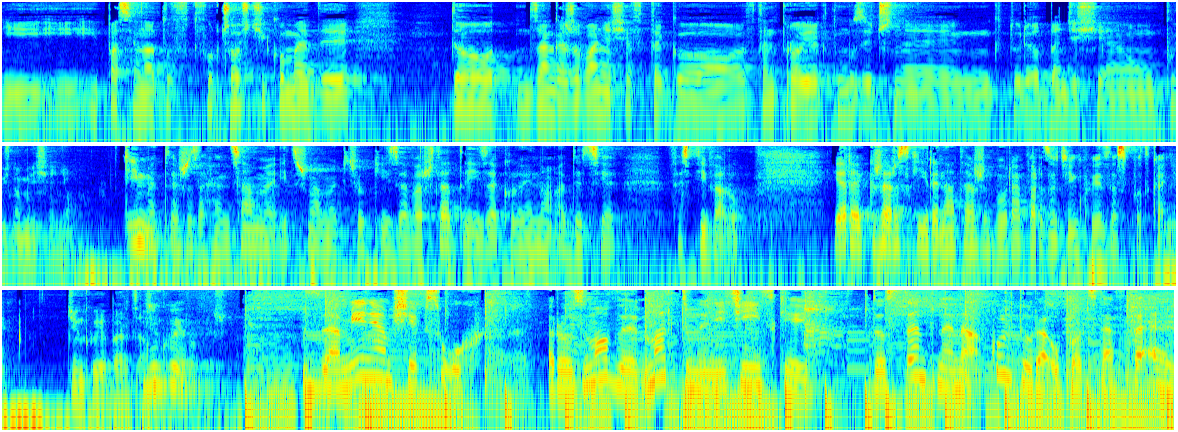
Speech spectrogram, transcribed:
i, i, i pasjonatów twórczości komedy do zaangażowania się w, tego, w ten projekt muzyczny, który odbędzie się późną jesienią. I my też zachęcamy i trzymamy kciuki za warsztaty i za kolejną edycję festiwalu. Jarek Żarski i Renata Żybura, bardzo dziękuję za spotkanie. Dziękuję bardzo. Dziękuję również. Zamieniam się w słuch. Rozmowy Martyny Niecińskiej. Dostępne na kulturaupodstaw.pl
